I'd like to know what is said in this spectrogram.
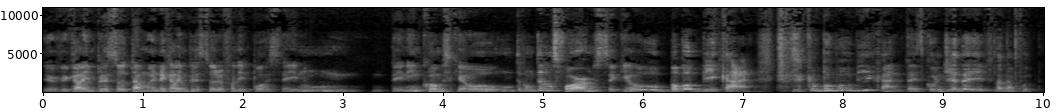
eu vi aquela impressora, o tamanho daquela impressora, eu falei, porra, isso aí não, não tem nem como, isso aqui é um, um Transformers, isso aqui é o Bumblebee, cara. Isso aqui é o Bumblebee, cara. Tá escondido aí, filha da puta.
